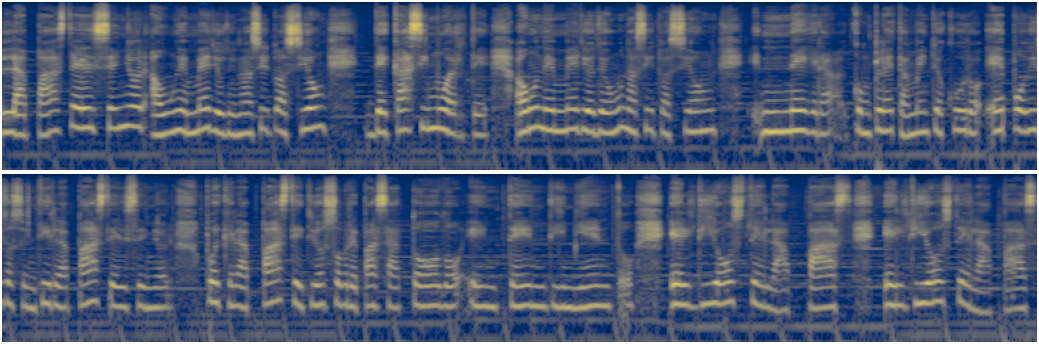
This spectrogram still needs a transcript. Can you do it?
la paz del Señor aún en medio de una situación de casi muerte, aún en medio de una situación negra, completamente oscuro, he podido sentir la paz del Señor, porque la paz de Dios sobrepasa todo entendimiento. El Dios de la paz, el Dios de la paz,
